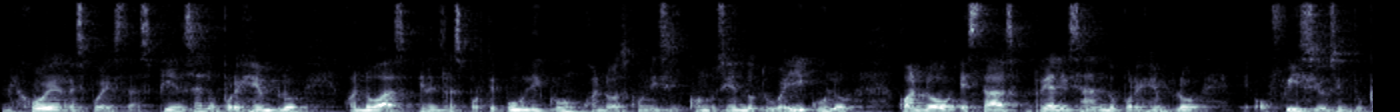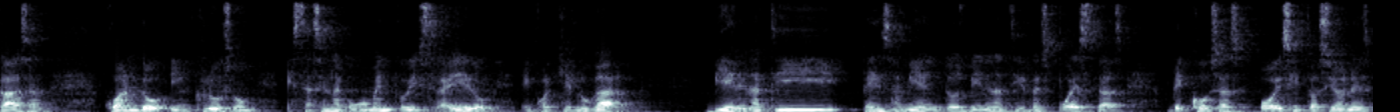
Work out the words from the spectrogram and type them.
mejores respuestas. Piénsalo, por ejemplo, cuando vas en el transporte público, cuando vas conduciendo tu vehículo, cuando estás realizando, por ejemplo, eh, oficios en tu casa cuando incluso estás en algún momento distraído en cualquier lugar, vienen a ti pensamientos, vienen a ti respuestas de cosas o de situaciones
